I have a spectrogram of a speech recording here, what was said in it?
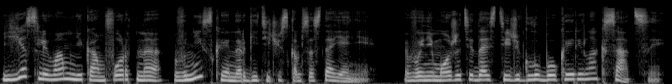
Если вам некомфортно в низкоэнергетическом состоянии, вы не можете достичь глубокой релаксации.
